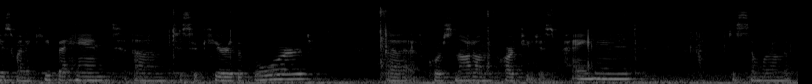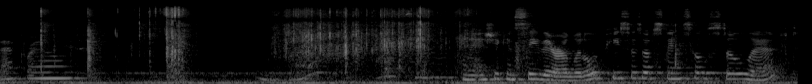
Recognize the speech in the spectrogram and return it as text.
You just want to keep a hand um, to secure the board. Uh, of course, not on the part you just painted, just somewhere on the background. And as you can see, there are little pieces of stencil still left.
